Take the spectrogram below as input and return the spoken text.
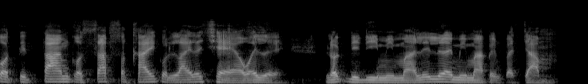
กดติดตามกด Subscribe กดไลค์และแชร์ไว้เลย รถดีๆ มีมาเรื่อยๆ มีมาเป็นประจำ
